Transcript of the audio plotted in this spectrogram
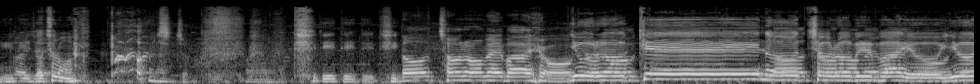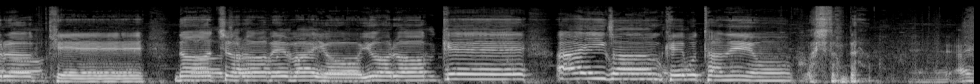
이제 너처럼 진짜. 디디디디디. 너처럼 해봐요. 요렇게 너처럼 해봐요. 요렇게 너처럼 해봐요. 요렇게 아이고 개 못하네요. 아, 죄송합니다. 예, 아니,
